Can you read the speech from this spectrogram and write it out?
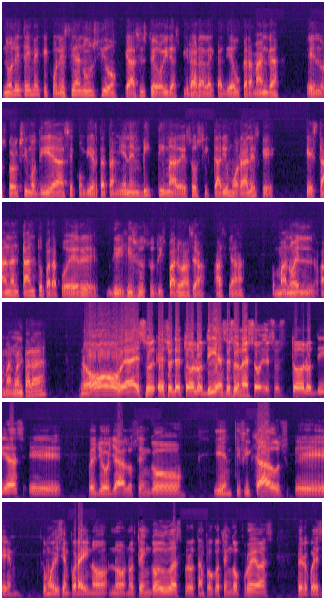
¿No le teme que con este anuncio que hace usted hoy de aspirar a la alcaldía de Bucaramanga en los próximos días se convierta también en víctima de esos sicarios morales que, están al tanto para poder eh, dirigir sus, disparos hacia, hacia Manuel, a Manuel Parada? No, eso, eso es de todos los días, eso no es hoy, eso es todos los días. Eh, pues yo ya los tengo identificados. Eh, como dicen por ahí, no, no, no tengo dudas, pero tampoco tengo pruebas. Pero pues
